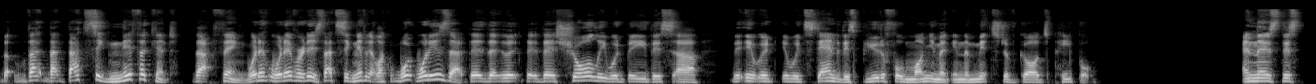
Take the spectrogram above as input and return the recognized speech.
that, that that's significant. That thing, whatever whatever it is, that's significant. Like what what is that? There there, there, there surely would be this. Uh, it would it would stand at this beautiful monument in the midst of God's people. And there's this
